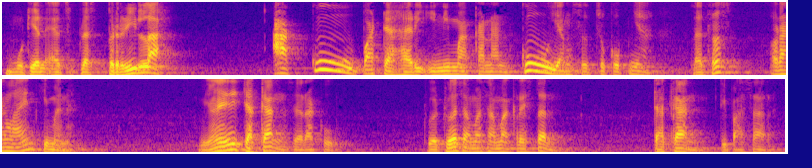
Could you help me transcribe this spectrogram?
Kemudian ayat 11, berilah aku pada hari ini makananku yang secukupnya. Lah terus orang lain gimana? Misalnya ini dagang, saudaraku. Dua-dua sama-sama Kristen. Dagang di pasar.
